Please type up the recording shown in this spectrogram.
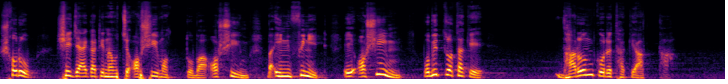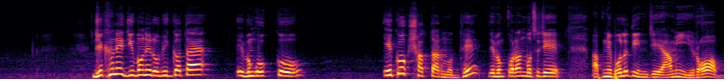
স্বরূপ, সেই জায়গাটির নাম হচ্ছে অসীমত্ব বা অসীম বা ইনফিনিট এই অসীম পবিত্রতাকে ধারণ করে থাকে আত্মা। যেখানে জীবনের অভিজ্ঞতা এবং ঐক্য, একক সত্তার মধ্যে, এবং কোরআন বলছে যে, আপনি বলে দিন যে, আমি রব,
